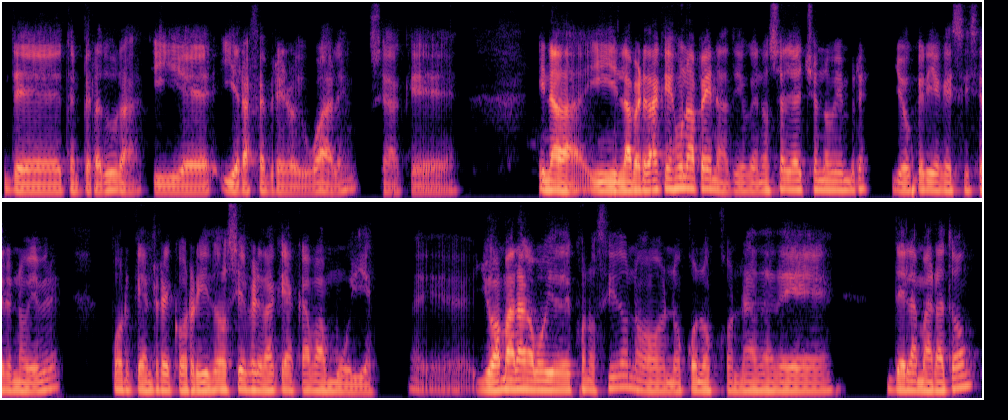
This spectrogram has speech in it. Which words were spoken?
de temperatura y, eh, y era febrero igual, ¿eh? O sea que... Y nada, y la verdad que es una pena, tío, que no se haya hecho en noviembre. Yo quería que se hiciera en noviembre porque el recorrido sí es verdad que acaba muy bien. yo a Málaga voy de desconocido, no, no conozco nada de, de la maratón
